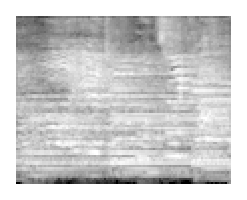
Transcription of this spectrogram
Herr,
